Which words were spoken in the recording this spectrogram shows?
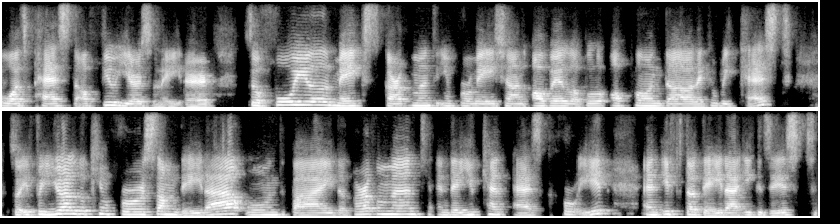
was passed a few years later. So FOIL makes government information available upon the like request so if you are looking for some data owned by the government, and then you can ask for it. And if the data exists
